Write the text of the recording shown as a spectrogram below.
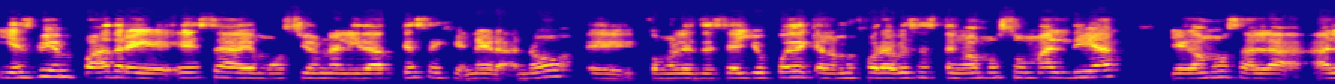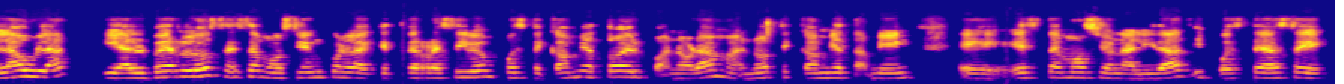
y es bien padre esa emocionalidad que se genera, ¿no? Eh, como les decía, yo puede que a lo mejor a veces tengamos un mal día, llegamos al aula y al verlos, esa emoción con la que te reciben, pues te cambia todo el panorama, ¿no? Te cambia también esta emocionalidad y pues te hace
